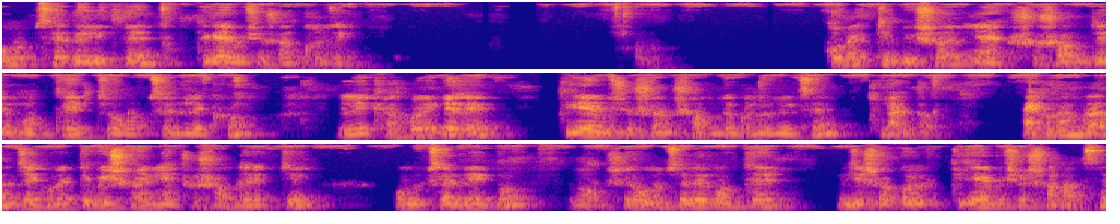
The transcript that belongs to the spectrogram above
অনুচ্ছেদ লিখে ক্রিয়া বিশেষণ খুঁজি কোন একটি বিষয় নিয়ে একশো শব্দের মধ্যে একটি অনুচ্ছেদ লেখো। লেখা হয়ে গেলে ক্রিয়া বিশেষণ শব্দগুলো নিচে দাও। এখন আমরা যে কোনো একটি বিষয় নিয়ে একশো শব্দের একটি অনুচ্ছেদ লিখব এবং সেই অনুচ্ছেদের মধ্যে যে সকল ক্রিয়া বিশেষণ আছে,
